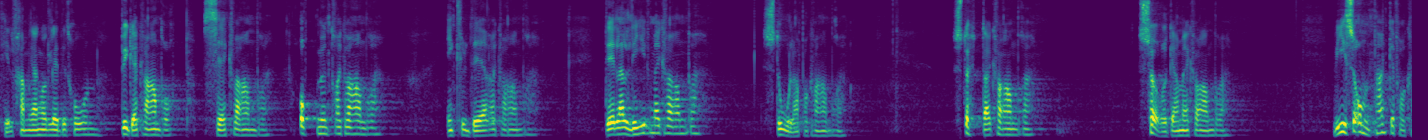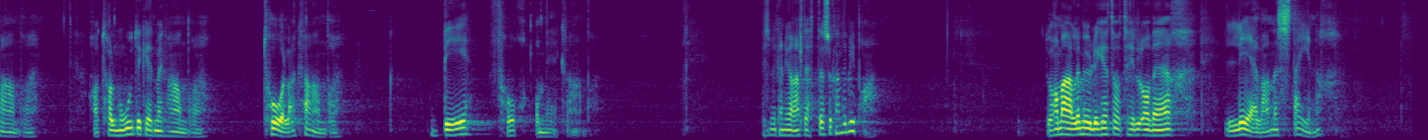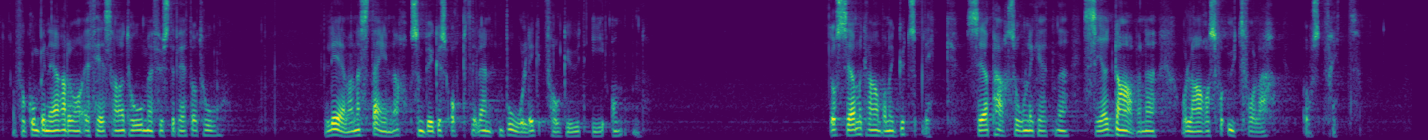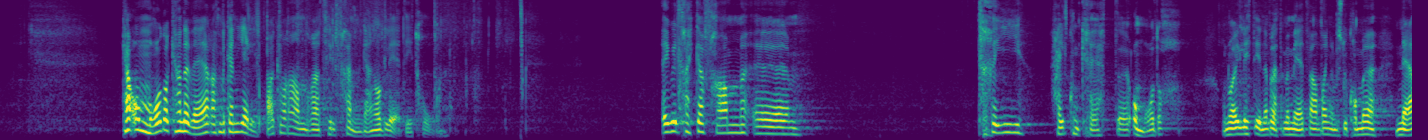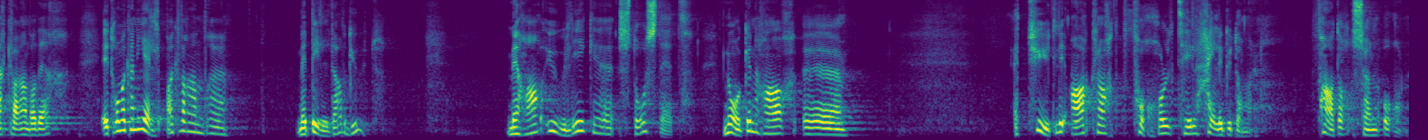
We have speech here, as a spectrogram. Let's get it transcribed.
til fremgang og glede i troen. Bygge hverandre opp. Se hverandre oppmuntre hverandre, inkludere hverandre, dele liv med hverandre, stole på hverandre, støtte hverandre, sørge med hverandre, vise omtanke for hverandre, ha tålmodighet med hverandre, tåle hverandre, be for og med hverandre. Hvis vi kan gjøre alt dette, så kan det bli bra. Da har vi alle muligheter til å være levende steiner. Og For å kombinere da Efeserne 2 med 1. Peter 2. Levende steiner som bygges opp til en bolig for Gud i ånden. Da ser vi hverandre med Guds blikk, ser personlighetene, ser gavene og lar oss få utfolde oss fritt. Hvilke områder kan det være at vi kan hjelpe hverandre til fremgang og glede i troen? Jeg vil trekke fram eh, tre helt konkrete områder. Og nå er jeg litt inne på dette med medvandring. Hvis du kommer nær hverandre der. Jeg tror vi kan hjelpe hverandre med bilder av Gud. Vi har ulike ståsted. Noen har eh, et tydelig avklart forhold til hele guddommen. Fader, Sønn og Ånd.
